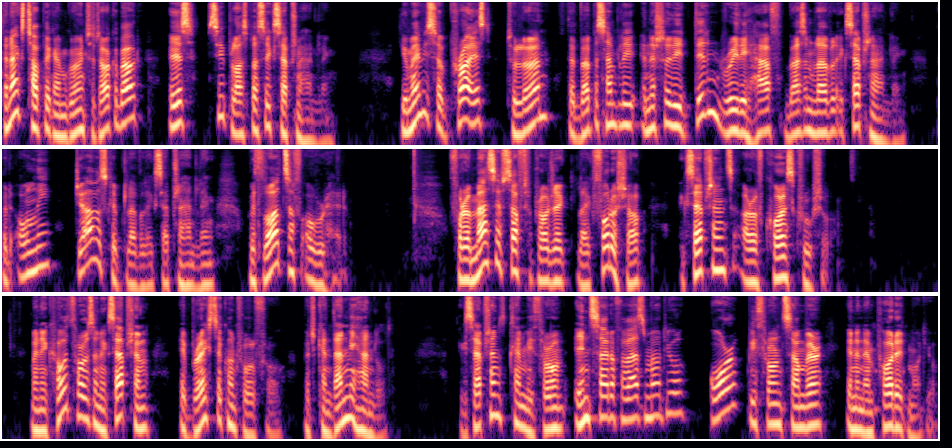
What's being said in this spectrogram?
The next topic I'm going to talk about is C++ exception handling. You may be surprised to learn that WebAssembly initially didn't really have WASM level exception handling, but only JavaScript level exception handling with lots of overhead. For a massive software project like Photoshop, exceptions are of course crucial. When a code throws an exception, it breaks the control flow, which can then be handled. Exceptions can be thrown inside of a WASM module or be thrown somewhere in an imported module.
